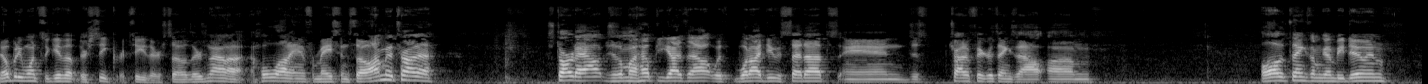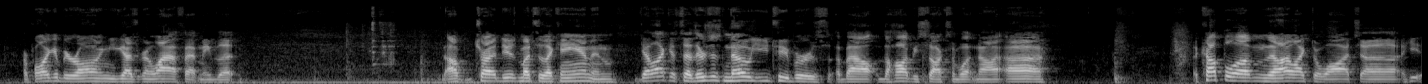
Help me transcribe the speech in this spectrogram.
nobody wants to give up their secrets either. So there's not a whole lot of information. So I'm going to try to start out, just I'm gonna help you guys out with what I do with setups and just try to figure things out. Um, a lot of the things I'm gonna be doing are probably gonna be wrong. You guys are gonna laugh at me, but I'll try to do as much as I can. And yeah, like I said, there's just no YouTubers about the hobby stocks and whatnot. Uh, a couple of them that I like to watch. Uh, he,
